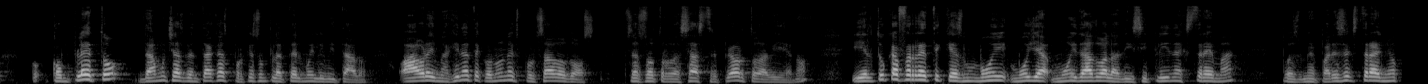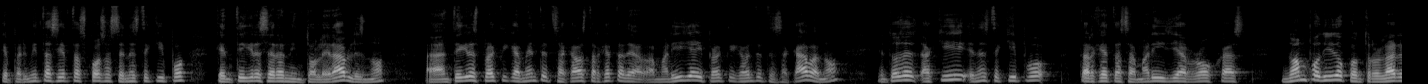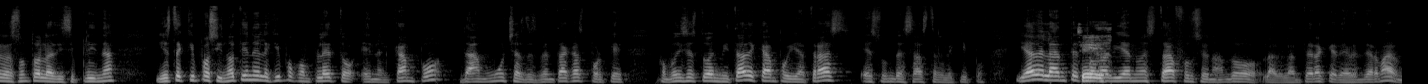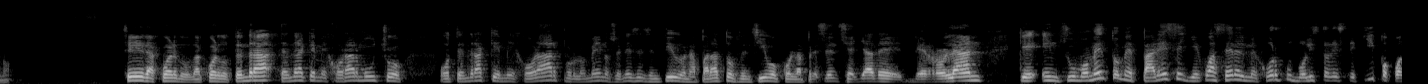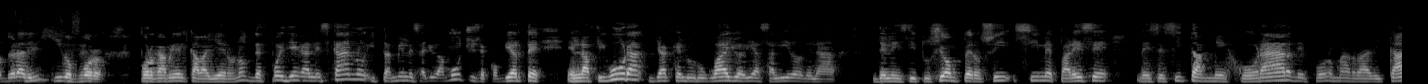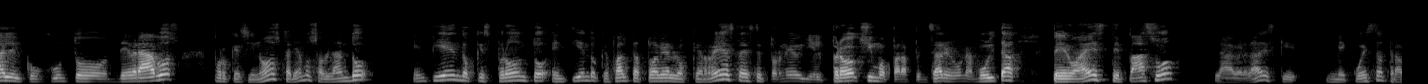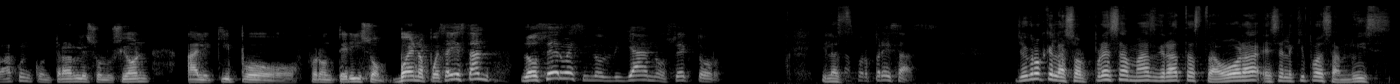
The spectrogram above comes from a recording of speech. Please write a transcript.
completo da muchas ventajas porque es un plantel muy limitado. Ahora imagínate con un expulsado dos, pues es otro desastre, peor todavía, ¿no? Y el Tuca Ferretti, que es muy, muy, muy dado a la disciplina extrema, pues me parece extraño que permita ciertas cosas en este equipo que en Tigres eran intolerables, ¿no? En Tigres prácticamente te sacabas tarjeta de amarilla y prácticamente te sacaba, ¿no? Entonces aquí en este equipo tarjetas amarillas, rojas, no han podido controlar el asunto de la disciplina y este equipo si no tiene el equipo completo en el campo da muchas desventajas porque como dices tú en mitad de campo y atrás es un desastre el equipo y adelante todavía no está funcionando la delantera que deben de armar, ¿no? Sí, de acuerdo, de acuerdo. Tendrá, tendrá que mejorar mucho o tendrá que mejorar, por lo menos en ese sentido, en aparato ofensivo con la presencia ya de, de Roland, que en su momento me parece llegó a ser el mejor futbolista de este equipo cuando era dirigido Por, por Gabriel Caballero, ¿no? Después llega Lescano y también les ayuda mucho y se convierte en la figura, ya que el uruguayo había salido de la, de la institución, pero sí, sí me parece necesita mejorar de forma radical el conjunto de Bravos, porque si no estaríamos hablando Entiendo que es pronto, entiendo que falta todavía lo que resta de este torneo y el próximo para pensar en una multa, pero a este paso, la verdad es que me cuesta trabajo encontrarle solución al equipo fronterizo. Bueno, pues ahí están los héroes y los villanos, Héctor. Y las, sorpresas. Yo creo que la sorpresa más grata hasta ahora es el equipo de San Luis.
